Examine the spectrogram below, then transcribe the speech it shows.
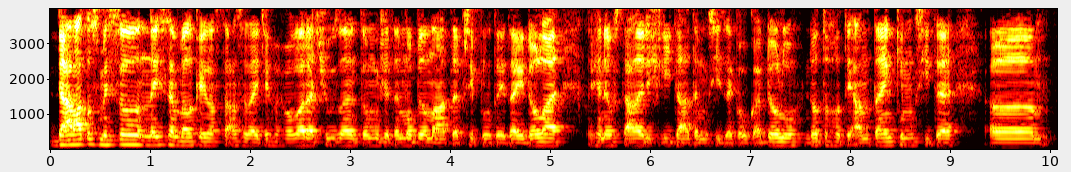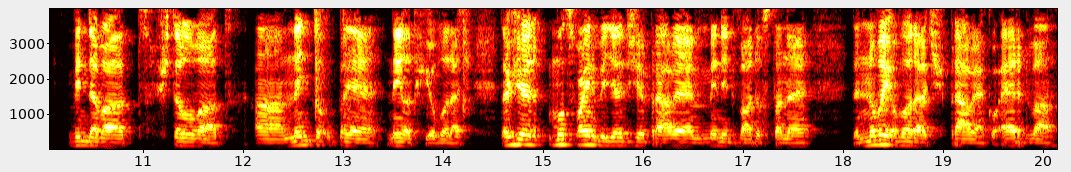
Dává to smysl, nejsem velký zastánce tady těch ovladačů, vzhledem tomu, že ten mobil máte připnutý tady dole, takže neustále, když lítáte, musíte koukat dolů, do toho ty anténky musíte uh, vyndavat, štelovat, a není to úplně nejlepší ovladač. Takže moc fajn vidět, že právě Mini 2 dostane ten nový ovladač právě jako R2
